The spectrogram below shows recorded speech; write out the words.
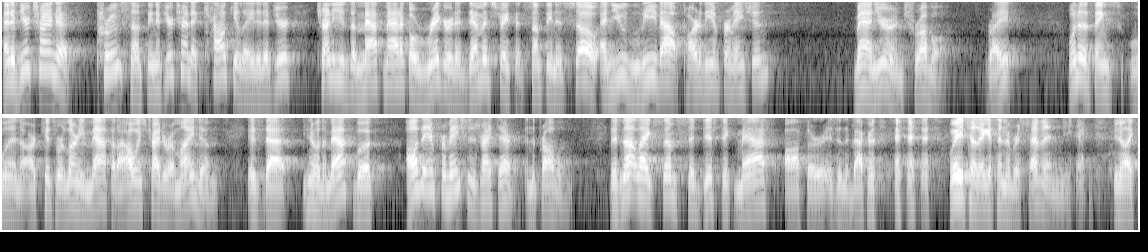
And if you're trying to prove something, if you're trying to calculate it, if you're trying to use the mathematical rigor to demonstrate that something is so, and you leave out part of the information, man, you're in trouble, right? One of the things when our kids were learning math that I always try to remind them is that, you know, the math book, all the information is right there in the problem. There's not like some sadistic math author is in the background. Wait till they get to number seven. you know, like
